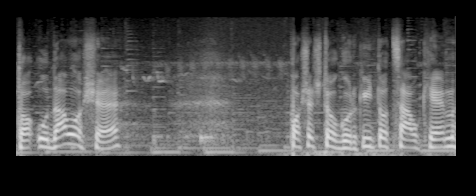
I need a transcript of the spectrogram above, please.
to udało się posiać te ogórki i to całkiem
